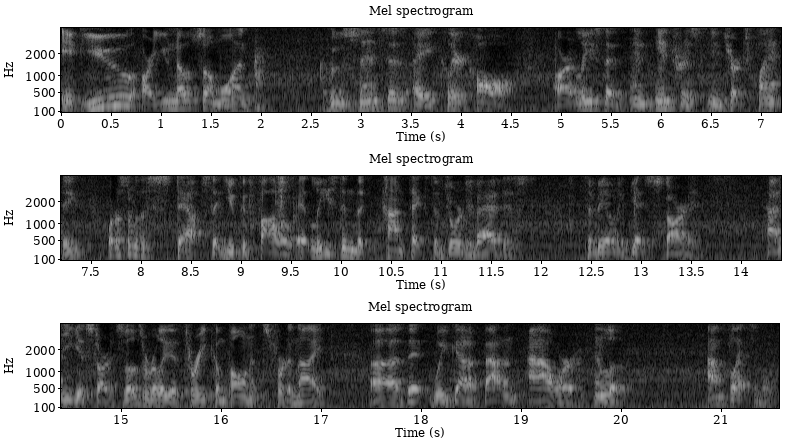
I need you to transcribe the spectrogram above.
If you or you know someone who senses a clear call or at least as an interest in church planting, what are some of the steps that you could follow, at least in the context of Georgia Baptist, to be able to get started? How do you get started? So those are really the three components for tonight. Uh, that we've got about an hour. And look, I'm flexible.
